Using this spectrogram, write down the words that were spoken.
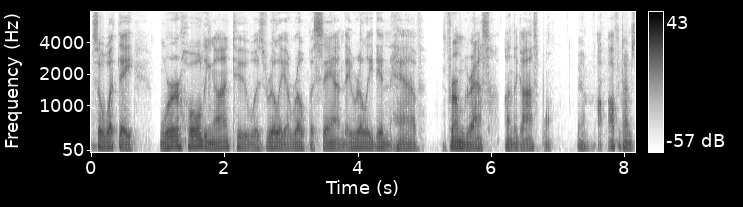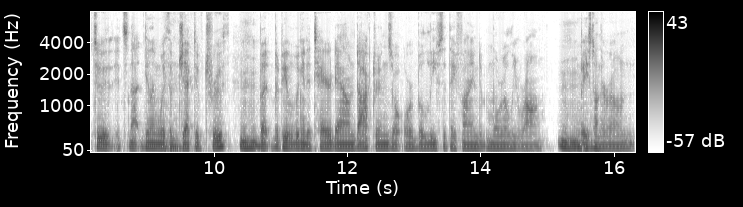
so what they were holding on to was really a rope of sand. They really didn't have firm grasp on the gospel. Yeah. Oftentimes, too, it's not dealing with objective truth, but but people begin to tear down doctrines or, or beliefs that they find morally wrong based on their own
